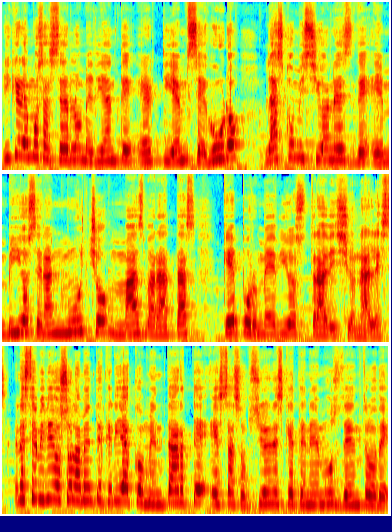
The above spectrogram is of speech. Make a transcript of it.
y queremos hacerlo mediante RTM seguro, las comisiones de envío serán mucho más baratas que por medios tradicionales. En este video solamente quería comentarte estas opciones que tenemos dentro de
